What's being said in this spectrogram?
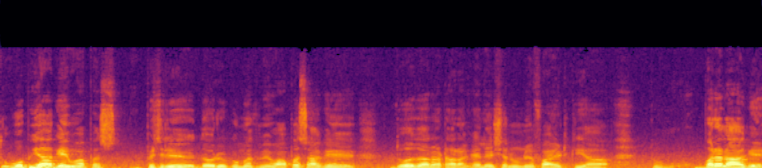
तो वो भी आ गए वापस। पिछले दौर हुकूमत में वापस आ गए हैं। 2018 का इलेक्शन उन्होंने फाइट किया तो बरल आ गए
